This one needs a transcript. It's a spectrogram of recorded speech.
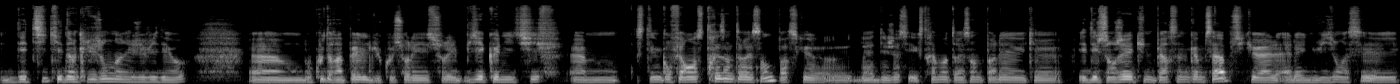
d'éthique et d'inclusion dans les jeux vidéo. Beaucoup de rappel du coup sur les sur les biais cognitifs. Euh, c'était une conférence très intéressante parce que bah, déjà c'est extrêmement intéressant de parler euh, et d'échanger avec une personne comme ça puisqu'elle elle a une vision assez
